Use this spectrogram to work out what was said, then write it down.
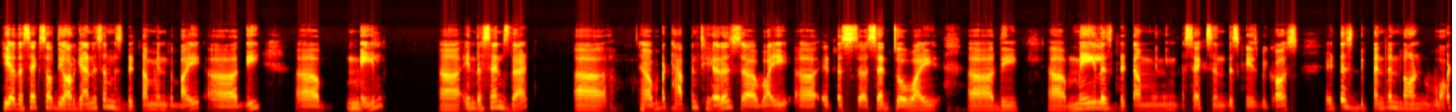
here the sex of the organism is determined by uh, the uh, male uh, in the sense that uh, what happens here is why it is said so why the uh, male is determining the sex in this case because it is dependent on what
